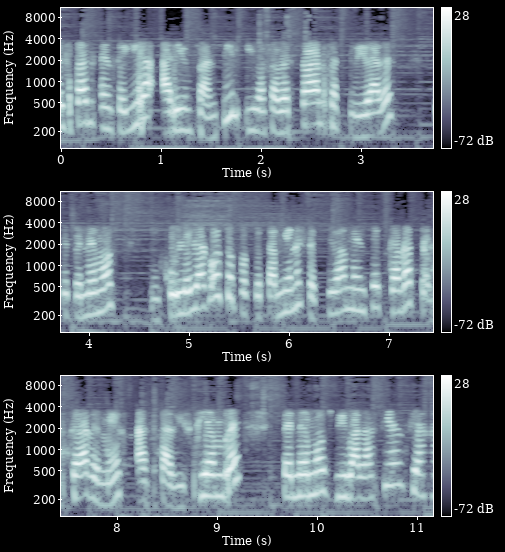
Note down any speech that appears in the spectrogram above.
están enseguida área infantil y vas a ver todas las actividades que tenemos en julio y agosto, porque también efectivamente cada tercera de mes hasta diciembre tenemos Viva la Ciencia.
